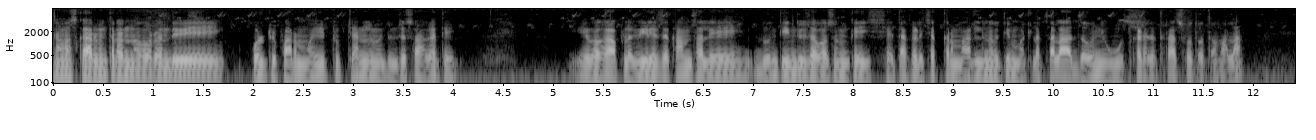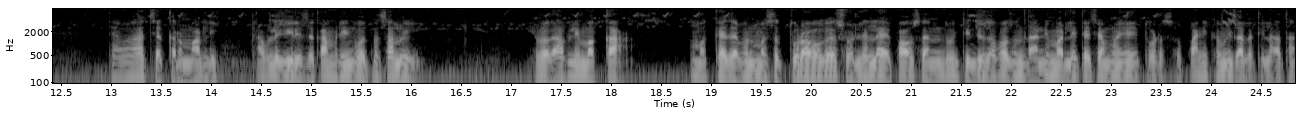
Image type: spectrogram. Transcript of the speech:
नमस्कार मित्रांनो रणदिवे पोल्ट्री फार्म यूट्यूब चॅनलमध्ये तुमचं स्वागत आहे. हे बघा आपलं विहिरीचं काम चालू आहे. दोन तीन दिवसापासून काही शेताकडे चक्कर मारली नव्हती. म्हटलं चला आज जाऊन येऊ. मुतखड्याचा त्रास होत होता मला. त्यामुळे आज चक्कर मारली. आपलं विहिरीचं काम रिंगवतनं चालू आहे. हे बघा आपली मक्का. मक्क्याचा पण मस्त तुरा वगैरे सोडलेला आहे पावसाने. दोन तीन दिवसापासून दांडी मारली. त्याच्यामुळे थोडंसं पाणी कमी झालं तिला आता.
